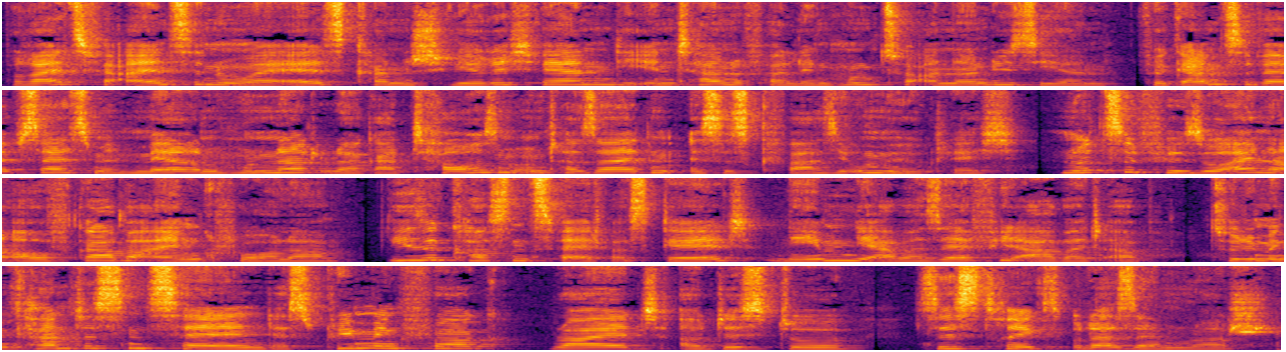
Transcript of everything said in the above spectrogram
Bereits für einzelne URLs kann es schwierig werden, die interne Verlinkung zu analysieren. Für ganze Websites mit mehreren hundert oder gar tausend Unterseiten ist es quasi unmöglich. Nutze für so eine Aufgabe einen Crawler. Diese kosten zwar etwas Geld, nehmen dir aber sehr viel Arbeit ab. Zu den bekanntesten zählen der Screaming Frog, Riot, Audisto, Sistrix oder SEMrush.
